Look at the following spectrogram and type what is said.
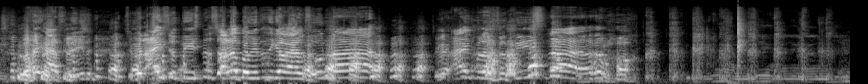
Baik asli. Cuman aing sutisna soalnya begitu tinggal yang sunat. Cuman aing bulan sutisna. Anjing anjing anjing.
